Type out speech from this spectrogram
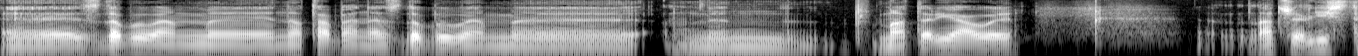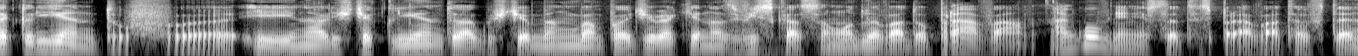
E, zdobyłem, e, notabene zdobyłem materiały, znaczy listę klientów i na liście klientów, jakbyście wam powiedział, jakie nazwiska są od lewa do prawa, a głównie niestety sprawa, te, te,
